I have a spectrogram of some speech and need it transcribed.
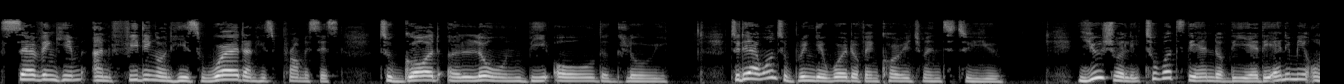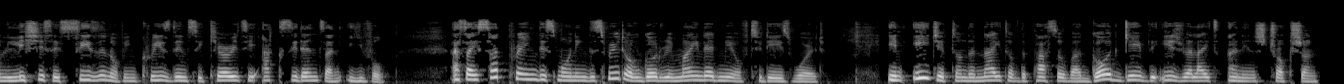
serving Him, and feeding on His word and His promises. To God alone be all the glory. Today, I want to bring a word of encouragement to you. Usually, towards the end of the year, the enemy unleashes a season of increased insecurity, accidents, and evil. As I sat praying this morning, the Spirit of God reminded me of today's word. In Egypt, on the night of the Passover, God gave the Israelites an instruction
